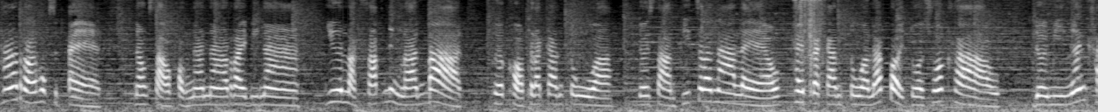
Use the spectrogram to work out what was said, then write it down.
2568 น้องสาวของนานารายบินา ยื่นหลักทรัพย์ 1 ล้านบาท พื่อขอประกันตัว โดยสารพิจารณาแล้วให้ประกันตัวและปล่อยตัวชั่วคราว โดยมีเงื่อนไข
